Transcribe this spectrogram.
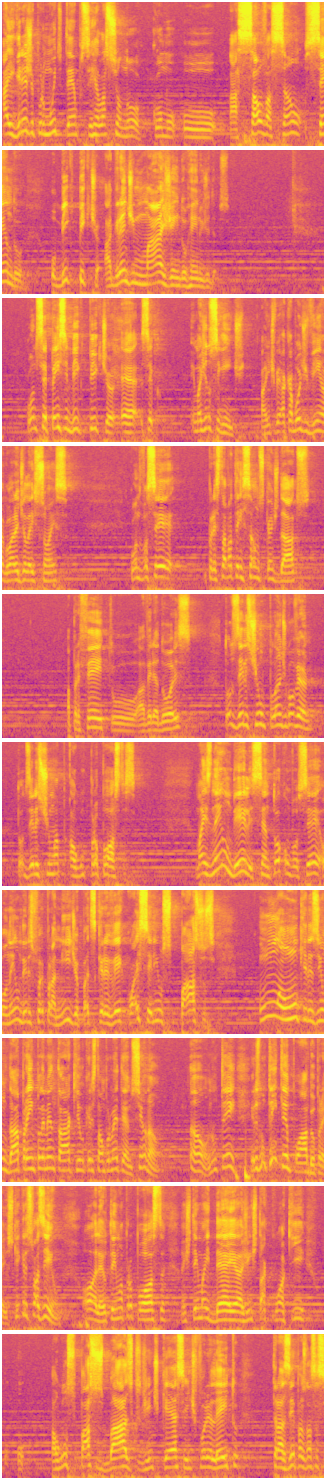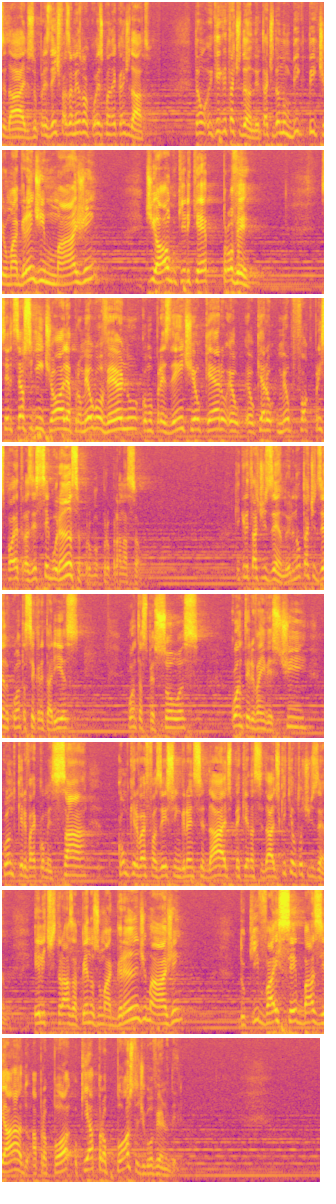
A igreja por muito tempo se relacionou como o, a salvação sendo o big picture, a grande imagem do reino de Deus. Quando você pensa em big picture, é, você imagina o seguinte: a gente acabou de vir agora de eleições. Quando você prestava atenção nos candidatos, a prefeito, a vereadores, todos eles tinham um plano de governo, todos eles tinham uma, algumas propostas. Mas nenhum deles sentou com você, ou nenhum deles foi para a mídia para descrever quais seriam os passos, um a um, que eles iam dar para implementar aquilo que eles estavam prometendo. Sim ou não? Não, não tem. Eles não têm tempo hábil para isso. O que, que eles faziam? Olha, eu tenho uma proposta, a gente tem uma ideia, a gente está com aqui alguns passos básicos que a gente quer, se a gente for eleito, trazer para as nossas cidades. O presidente faz a mesma coisa quando é candidato. Então, o que ele está te dando? Ele está te dando um big picture, uma grande imagem de algo que ele quer prover. Se ele disser o seguinte, olha, para o meu governo, como presidente, eu quero, eu, eu quero, o meu foco principal é trazer segurança para a nação. O que, que ele está te dizendo? Ele não está te dizendo quantas secretarias, quantas pessoas, quanto ele vai investir, quanto que ele vai começar, como que ele vai fazer isso em grandes cidades, pequenas cidades? O que, que eu estou te dizendo? Ele te traz apenas uma grande imagem do que vai ser baseado, a o que é a proposta de governo dele.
